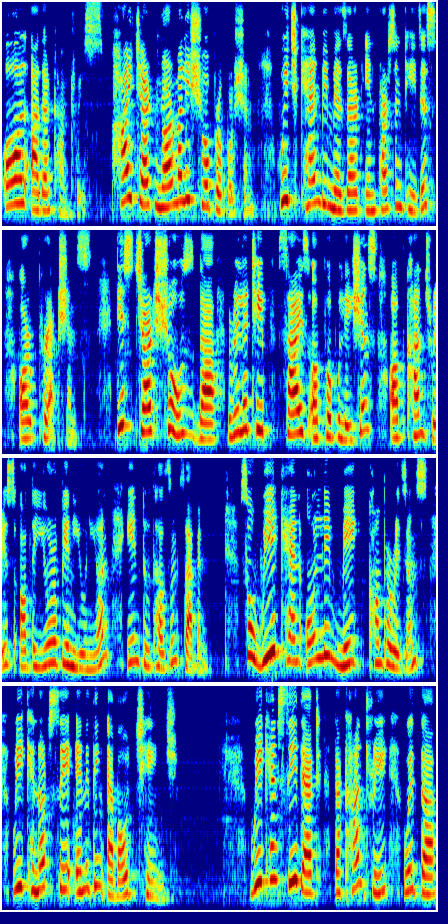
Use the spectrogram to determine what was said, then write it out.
all other countries. Pie chart normally show proportion which can be measured in percentages or fractions. This chart shows the relative size of populations of countries of the European Union in 2007. So we can only make comparisons. We cannot say anything about change we can see that the country with the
